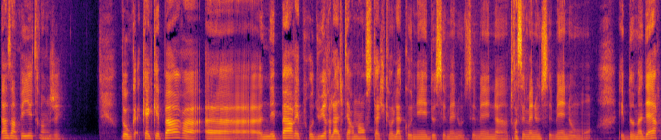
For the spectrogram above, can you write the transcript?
dans un pays étranger. Donc, quelque part, euh, n'est pas reproduire l'alternance telle qu'on la connaît deux semaines, une semaine, trois semaines, une semaine ou hebdomadaire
